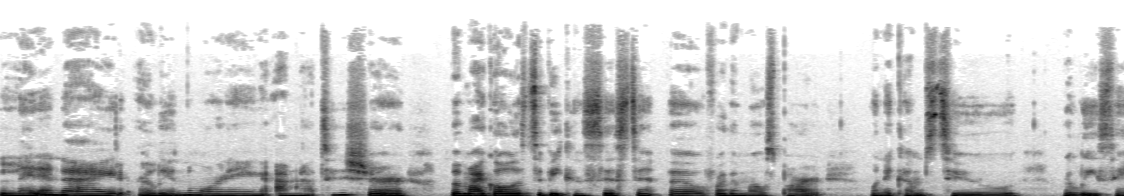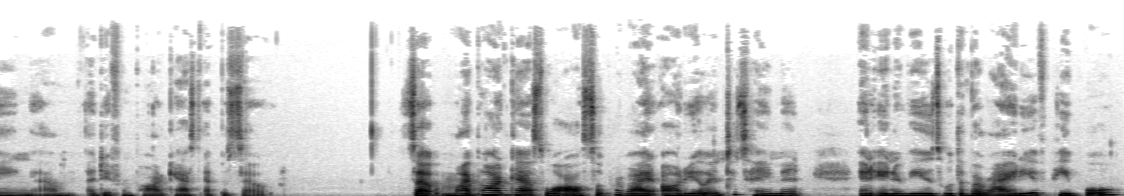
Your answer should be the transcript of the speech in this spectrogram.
late at night, early in the morning. I'm not too sure, but my goal is to be consistent though, for the most part, when it comes to releasing um, a different podcast episode. So, my podcast will also provide audio entertainment and interviews with a variety of people.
